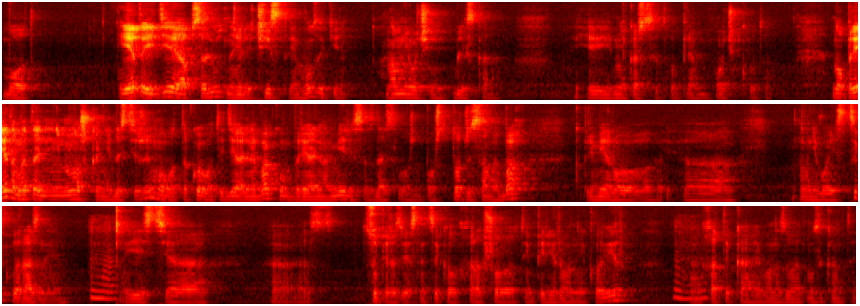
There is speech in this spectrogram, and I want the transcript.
Вот. И эта идея абсолютной или чистой музыки, она мне очень близка. И мне кажется, это прям очень круто. Но при этом это немножко недостижимо. Вот такой вот идеальный вакуум в реальном мире создать сложно. Потому что тот же самый Бах, к примеру, э, У него есть циклы разные. Мгм. Есть э, э, суперизвестный цикл «Хорошо темперированный клавир», Мгм. ХТК его называют музыканты.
